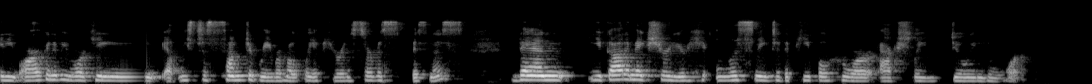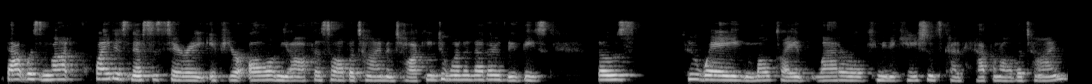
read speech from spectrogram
and you are going to be working at least to some degree remotely if you're in a service business, then you got to make sure you're listening to the people who are actually doing the work. That was not quite as necessary if you're all in the office all the time and talking to one another. These those two-way multilateral communications kind of happen all the time.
